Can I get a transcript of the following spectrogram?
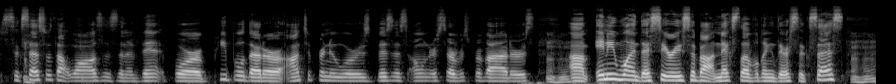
is. Success Without Walls is an event for people that are entrepreneurs, business owners, service providers, Mm-hmm. um, anyone that's serious about next leveling their success Mm-hmm.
